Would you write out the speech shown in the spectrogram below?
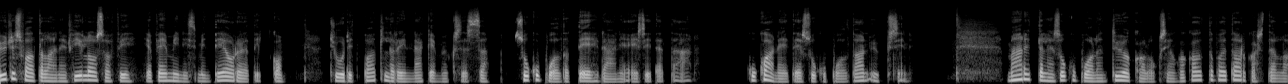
Yhdysvaltalainen filosofi ja feminismin teoreetikko Judith Butlerin näkemyksessä sukupuolta tehdään ja esitetään. Kukaan ei tee sukupuoltaan yksin. Määrittelen sukupuolen työkaluksi, jonka kautta voi tarkastella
